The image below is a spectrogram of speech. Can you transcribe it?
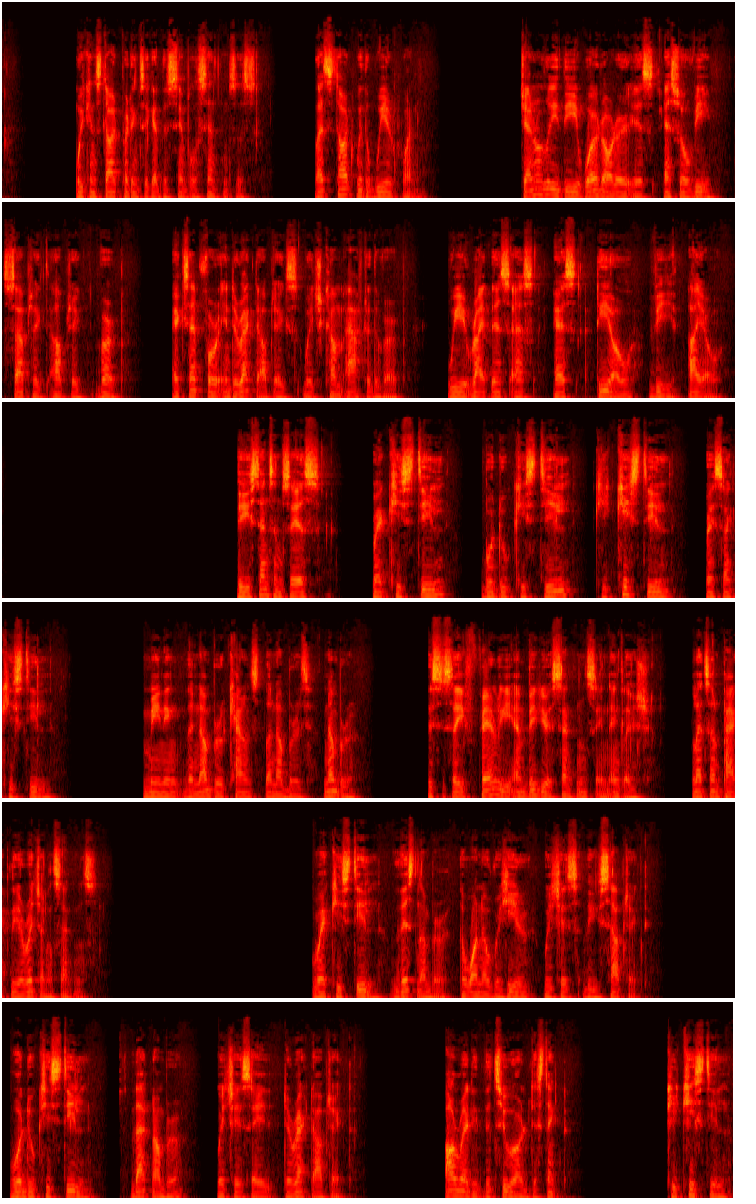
We can start putting together simple sentences. Let's start with a weird one. Generally, the word order is SOV, subject, object, verb, except for indirect objects which come after the verb. We write this as SDOVIO. The sentence is Wekistil, bodukistil, kikistil, vesakistil, meaning the number counts the number's number. This is a fairly ambiguous sentence in English. Let's unpack the original sentence. Wekistil, this number, the one over here, which is the subject. Wodukistil, that number, which is a direct object. Already the two are distinct. Kikistil,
